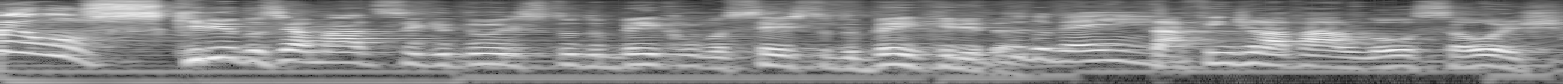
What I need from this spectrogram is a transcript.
meus queridos e amados seguidores, tudo bem com vocês? Tudo bem, querida? Tudo bem. Tá afim de lavar a louça hoje?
